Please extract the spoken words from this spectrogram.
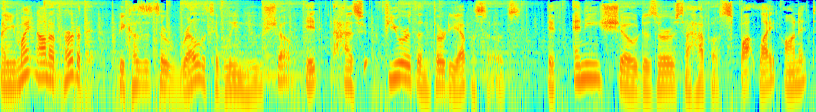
Now, you might not have heard of it because it's a relatively new show. It has fewer than 30 episodes. If any show deserves to have a spotlight on it,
